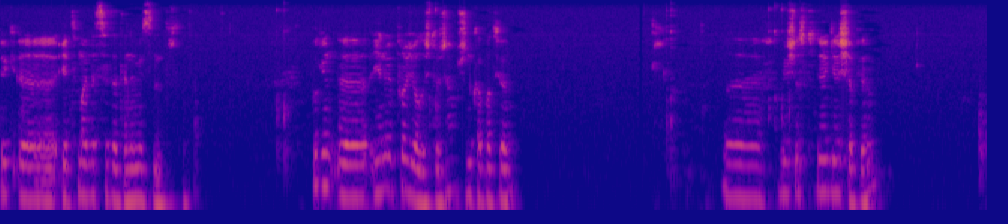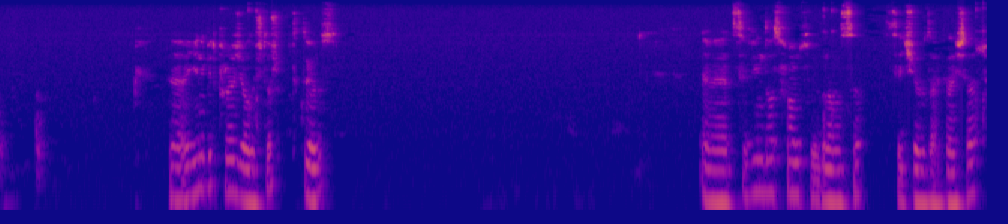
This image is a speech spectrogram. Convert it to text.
Büyük e, ihtimalle siz de denemişsinizdir zaten. Bugün e, yeni bir proje oluşturacağım. Şunu kapatıyorum. E, Visual Studio'ya giriş yapıyorum. Ee, yeni bir proje oluştur. Tıklıyoruz. Evet, Windows Forms uygulaması seçiyoruz arkadaşlar.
